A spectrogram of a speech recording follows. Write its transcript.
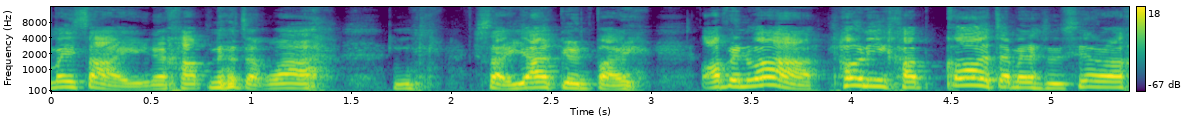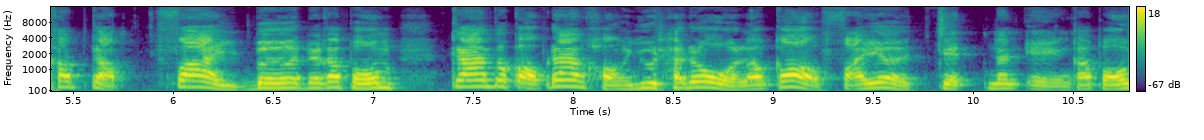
ไม่ใส่นะครับ เนื่องจากว่าใส่ยากเกินไป เอาเป็นว่าเท่านี้ครับก็จะเป็นสิ่งที่แล้วครับกับ ไฟเบิร์ดนะครับผม การประกอบร่างของยูทาโร่แล้วก็ไฟเออร์7นั่นเองครับผม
